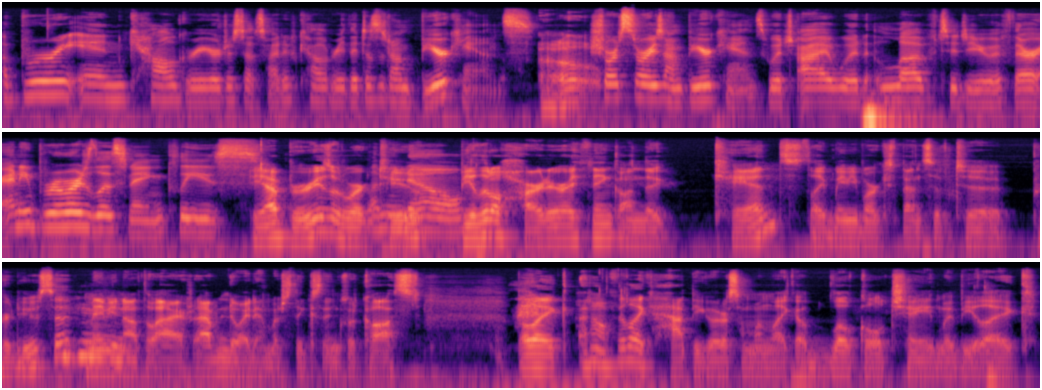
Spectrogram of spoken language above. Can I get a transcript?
a brewery in Calgary or just outside of Calgary that does it on beer cans. Oh, Short stories on beer cans, which I would love to do. If there are any brewers listening, please. Yeah, breweries would work Let me too. know. Be a little harder, I think, on the cans. Like maybe more expensive to produce it. Maybe Mhm. not though. I I have no idea how much these things would cost. But like, I don't feel like Happy Go to someone like a local chain would be like,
